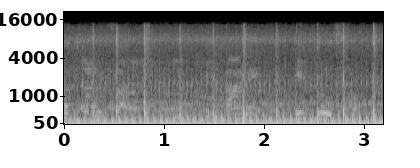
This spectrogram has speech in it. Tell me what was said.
sapete come fare. Il mare, il tuffo,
